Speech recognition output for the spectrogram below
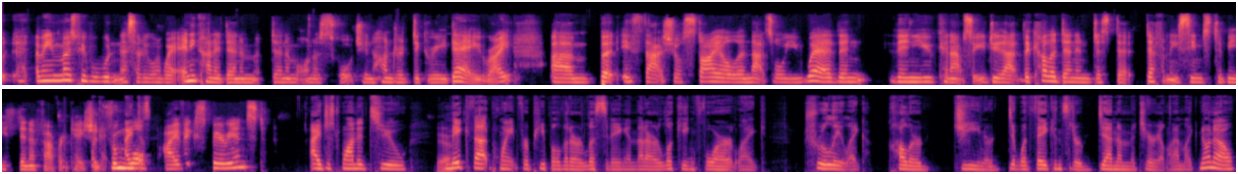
It, you would- I mean, most people wouldn't necessarily want to wear any kind of denim denim on a scorching hundred degree day, right? Um, but if that's your style and that's all you wear, then then you can absolutely do that. The color denim just de- definitely seems to be thinner fabrication Okay, from I what just- I've experienced. I just wanted to Yeah. make that point for people that are listening and that are looking for like truly like colored jean or di- what they consider denim material. And I'm like, no, no,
